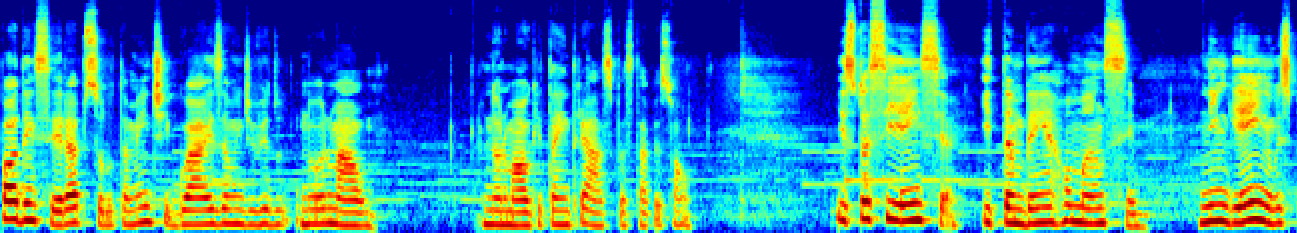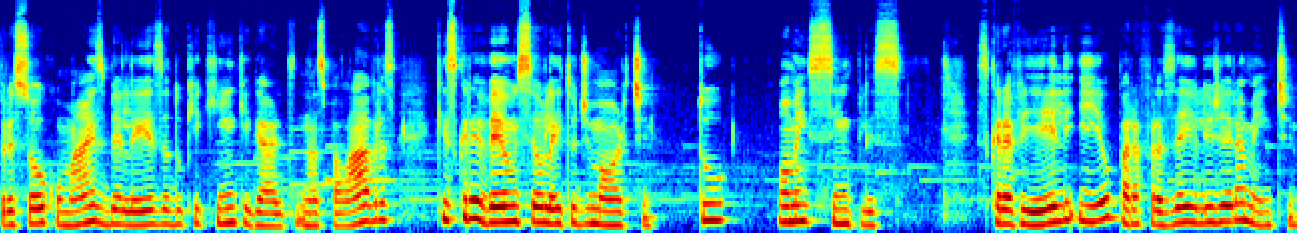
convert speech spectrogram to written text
podem ser absolutamente iguais ao indivíduo normal. Normal que está entre aspas, tá, pessoal? Isto é ciência e também é romance. Ninguém o expressou com mais beleza do que Kierkegaard nas palavras que escreveu em seu leito de morte: Tu, homem simples, escreve ele e eu parafraseio ligeiramente.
